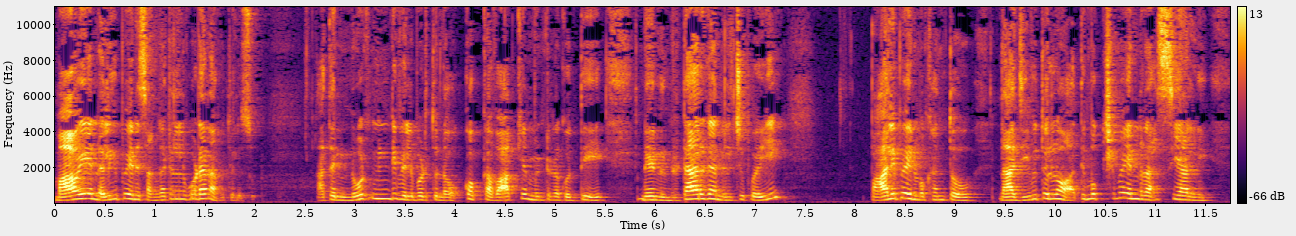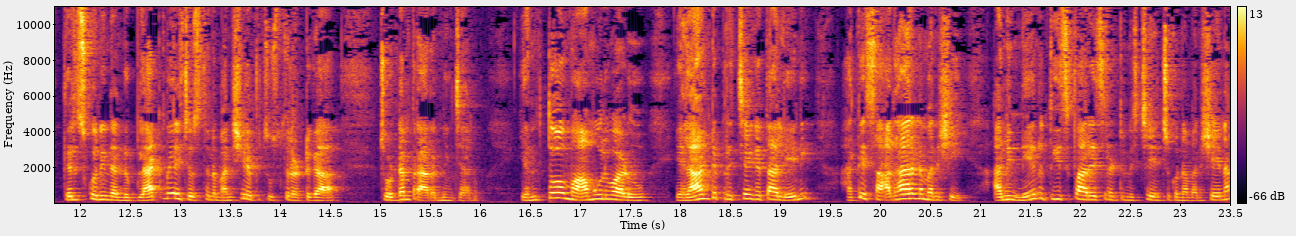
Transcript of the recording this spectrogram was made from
మావయ్య నలిగిపోయిన సంఘటనలు కూడా నాకు తెలుసు. అతని నోటి నుండి వెలువడుతున్న ఒక్కొక్క వాక్యం వింటున్న కొద్దీ నేను నిటారుగా నిలిచిపోయి పాలిపోయిన ముఖంతో నా జీవితంలో అతి ముఖ్యమైన రహస్యాల్ని తెలుసుకొని నన్ను బ్లాక్మెయిల్ చేస్తున్న మనిషి వైపు చూస్తున్నట్టుగా చూడడం ప్రారంభించాను. ఎంతో మామూలు వాడు ఎలాంటి ప్రత్యేకత లేని అతి సాధారణ మనిషి అని నేను తీసిపారేసినట్టు నిశ్చయించుకున్న మనిషేనా?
